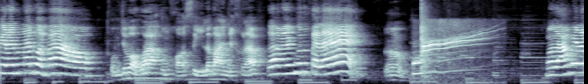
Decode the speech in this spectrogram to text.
มีอะไรต้องนัดด่วนเปล่า ผมจะบอกว่าผมขอสีระบายหน่อยครับแล้วทำไมไม่พูดตั้งแต่แรกอ้าววันหลังมีอะไร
